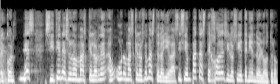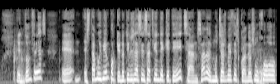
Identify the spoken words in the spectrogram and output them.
eh, consigues- si tienes uno más que los de- uno más que los demás te lo llevas. Y si empatas te jodes y lo sigue teniendo el otro. Entonces eh, está muy bien porque no tienes la sensación de que te echan sabes muchas veces cuando es un juego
